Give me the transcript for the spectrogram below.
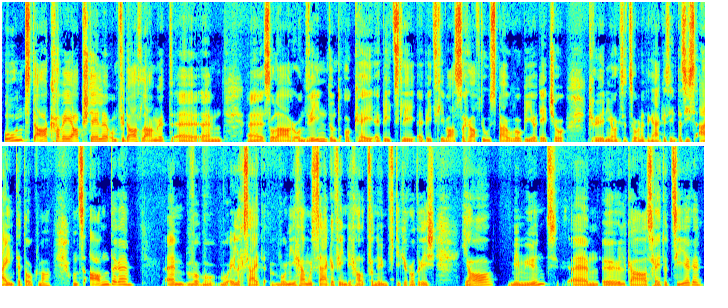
und die AKW abstellen und für das langt äh, ähm, äh, Solar und Wind und okay, ein bisschen, ein bisschen Wasserkraft ausbauen, wobei ja dort schon grüne Organisationen dagegen sind. Das ist das eine Dogma. Und das andere, ähm, wo, wo, wo ehrlich gesagt, wo ich auch muss sagen, finde ich halt vernünftiger, oder ist, ja, wir müssen ähm, Öl, Gas reduzieren.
